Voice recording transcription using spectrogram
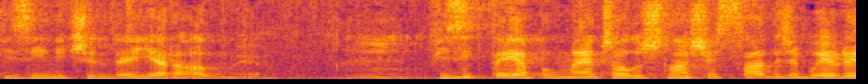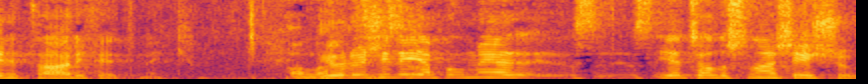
fiziğin içinde yer almıyor. Fizikte yapılmaya çalışılan şey sadece bu evreni tarif etmek. Anlamak Biyolojide yapılmaya ya çalışılan şey şu.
